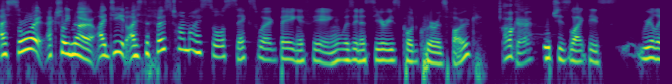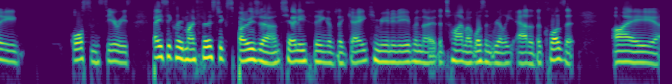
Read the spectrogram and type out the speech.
I saw it. Actually, no, I did. I the first time I saw sex work being a thing was in a series called Queer as Folk. Okay. which is like this really awesome series. Basically, my first exposure to anything of the gay community, even though at the time I wasn't really out of the closet, I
